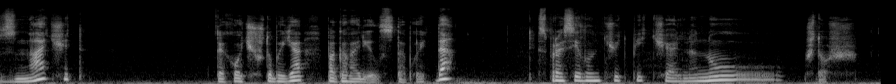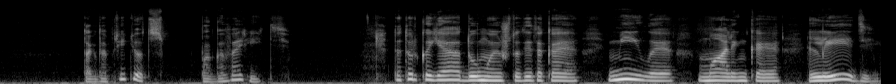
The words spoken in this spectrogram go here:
значит, ты хочешь, чтобы я поговорил с тобой, да? Спросил он чуть печально. Ну, что ж, тогда придется поговорить. Да только я думаю, что ты такая милая, маленькая леди,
